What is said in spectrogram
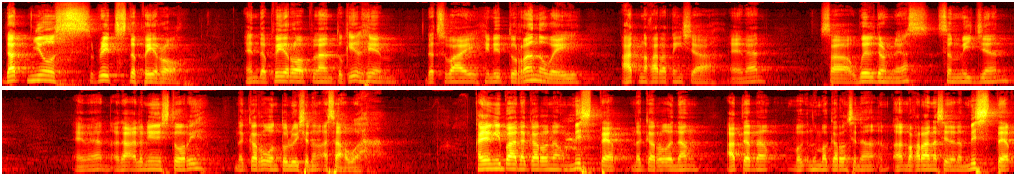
that news reached the Pharaoh and the Pharaoh planned to kill him. That's why he need to run away at nakarating siya, amen, sa wilderness, sa Midian. Amen. Alam niyo yung story? Nagkaroon tuloy siya ng asawa. Kaya yung iba nagkaroon ng misstep, nagkaroon ng, after na, mag, magkaroon sila, uh, makaranas sila ng misstep,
